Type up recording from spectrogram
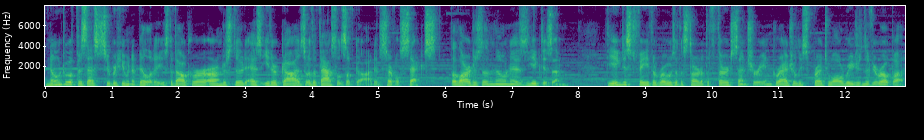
Known to have possessed superhuman abilities, the Valkyrur are understood as either gods or the vassals of God in several sects, the largest of them known as Yggdism. The Yggdist faith arose at the start of the 3rd century and gradually spread to all regions of Europa.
